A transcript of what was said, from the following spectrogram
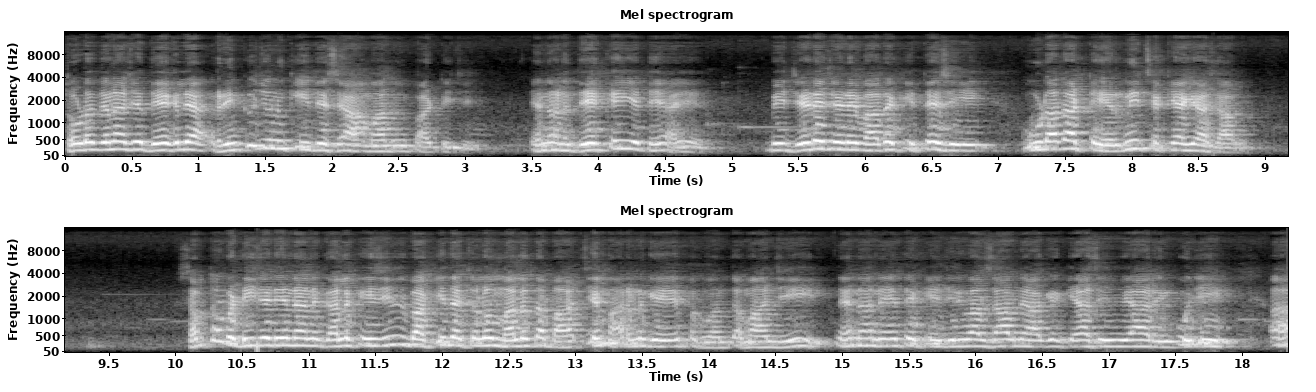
ਥੋੜੇ ਦਿਨਾਂ 'ਚ ਦੇਖ ਲਿਆ। ਰਿੰਕੂ ਜੀ ਨੂੰ ਕੀ ਦੱਸਿਆ ਆਮ ਆਦਮੀ ਪਾਰਟੀ 'ਚ? ਇਹਨਾਂ ਨੇ ਦੇਖ ਕੇ ਹੀ ਇੱਥੇ ਆਏ। ਵੀ ਜਿਹੜੇ ਜਿਹੜੇ ਵਾਅਦੇ ਕੀਤੇ ਸੀ, ਕੂੜਾ ਦਾ ਢੇਰ ਨਹੀਂ ਚੱਕਿਆ ਗਿਆ ਸਾਹਿਬ। ਸਭ ਤੋਂ ਵੱਡੀ ਜਿਹੜੀ ਇਹਨਾਂ ਨੇ ਗੱਲ ਕਹੀ ਸੀ ਵੀ ਬਾਕੀ ਦਾ ਚਲੋ ਮੱਲ ਤਾਂ ਬਾਅਦ 'ਚ ਮਾਰਨਗੇ, ਭਗਵੰਤ ਮਾਨ ਜੀ। ਇਹਨਾਂ ਨੇ ਤੇ ਕੇਜਰੀਵਾਲ ਸਾਹਿਬ ਨੇ ਆ ਕੇ ਕਿਹਾ ਸੀ ਵੀ ਆ ਰਿੰਕੂ ਜੀ ਆ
